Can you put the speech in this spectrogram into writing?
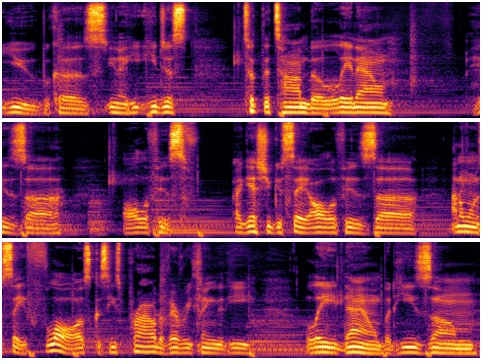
you because you know he he just took the time to lay down his uh all of his I guess you could say all of his uh I don't want to say flaws because he's proud of everything that he laid down, but he's um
